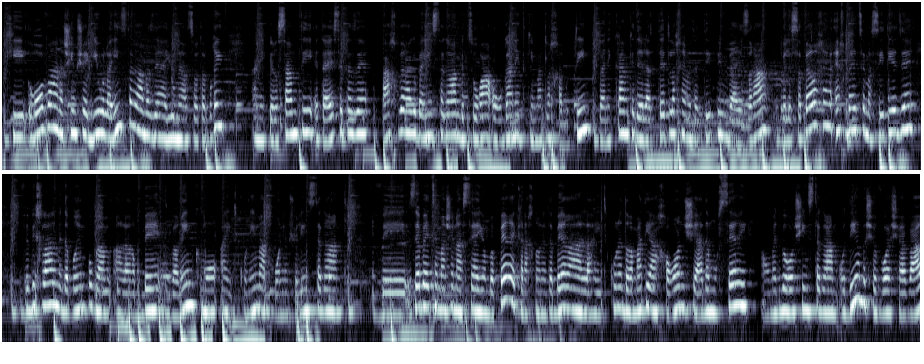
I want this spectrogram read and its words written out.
כי רוב האנשים שהגיעו לאינסטגרם הזה היו מארצות הברית. אני פרסמתי את העסק הזה אך ורק באינסטגרם בצורה אורגנית כמעט לחלוטין, ואני כאן כדי לתת לכם את הטיפים והעזרה ולספר לכם איך בעצם עשיתי את זה, ובכלל מדברים פה גם על הרבה דברים כמו העדכונים האחרונים של אינסטגרם. וזה בעצם מה שנעשה היום בפרק, אנחנו נדבר על העדכון הדרמטי האחרון שאדם מוסרי, העומד בראש אינסטגרם, הודיע בשבוע שעבר,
